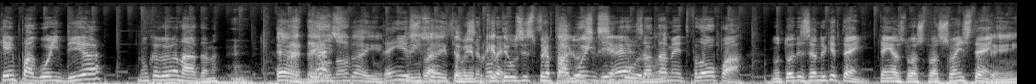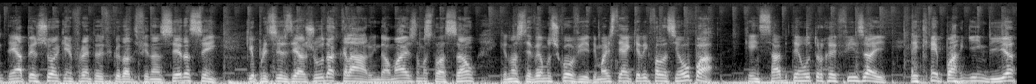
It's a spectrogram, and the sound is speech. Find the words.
quem pagou em dia nunca ganhou nada, né? É, tem Tem isso isso, daí. Tem isso, aí é. Se também, porque tem os espertalhões que dia, é, seguram, né? Exatamente. Falou, opa, não tô dizendo que tem. Tem as duas situações? Tem. Tem. a pessoa que enfrenta dificuldade financeira, sim. Que precisa de ajuda, claro. Ainda mais numa situação que nós tivemos Covid. Mas tem aquele que fala assim, opa, quem sabe tem outro refis aí. E quem paga em dia,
